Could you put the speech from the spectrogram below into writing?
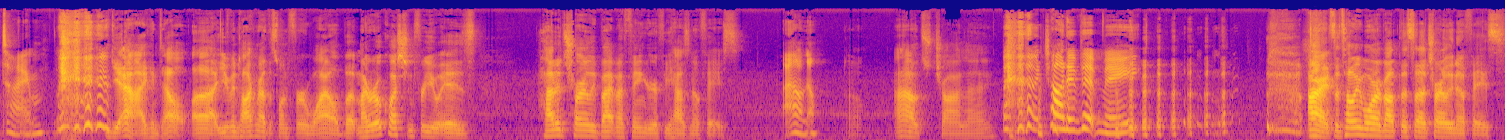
time. yeah, I can tell. Uh, you've been talking about this one for a while, but my real question for you is how did Charlie bite my finger if he has no face? I don't know. Oh. Ouch, Charlie. Charlie bit me. All right, so tell me more about this uh, Charlie No Face.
